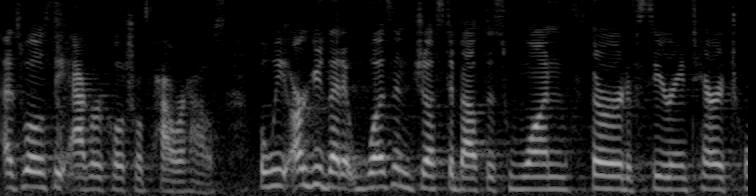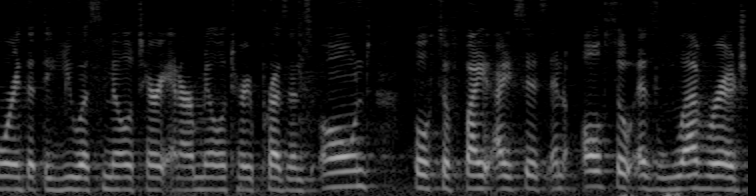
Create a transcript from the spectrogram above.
as well as the agricultural powerhouse. But we argued that it wasn't just about this one third of Syrian territory that the U.S. military and our military presence owned, both to fight ISIS and also as leverage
